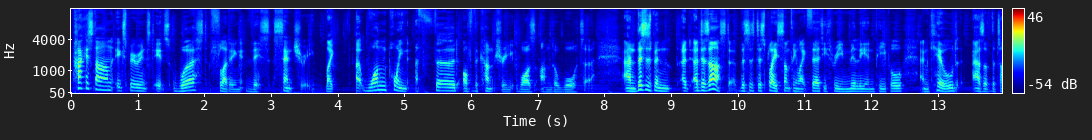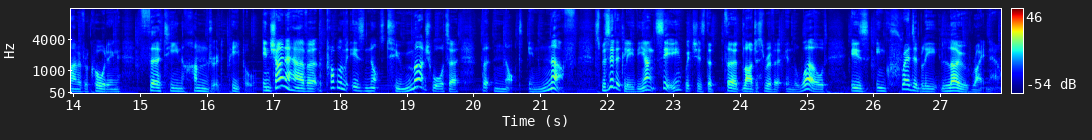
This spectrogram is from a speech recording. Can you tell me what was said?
Pakistan experienced its worst flooding this century. Like, at one point, a third of the country was underwater. And this has been a, a, disaster. This has displaced something like 33 million people and killed, as of the time of recording, 1,300 people. In China, however, the problem is not too much water, but not enough. Specifically, the Yangtze, which is the third largest river in the world, is incredibly low right now.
